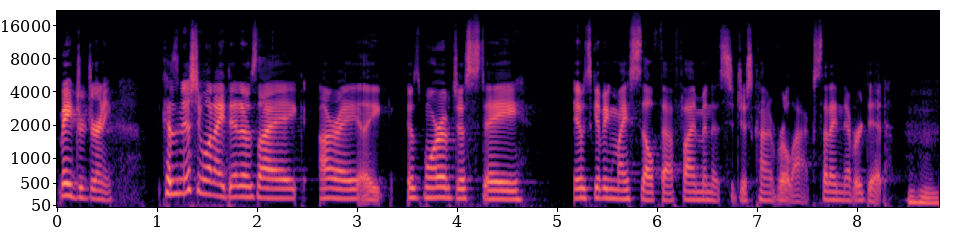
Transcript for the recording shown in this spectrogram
major journey. Because initially when I did, I was like, all right, like it was more of just a, it was giving myself that five minutes to just kind of relax that I never did. hmm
